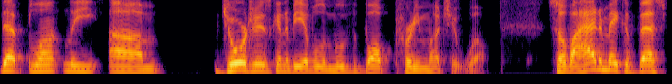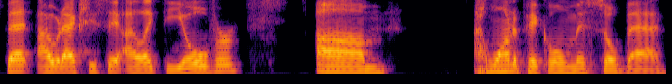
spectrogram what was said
that bluntly, um, Georgia is going to be able to move the ball pretty much at will. So if I had to make a best bet, I would actually say I like the over. Um, I want to pick Ole Miss so bad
